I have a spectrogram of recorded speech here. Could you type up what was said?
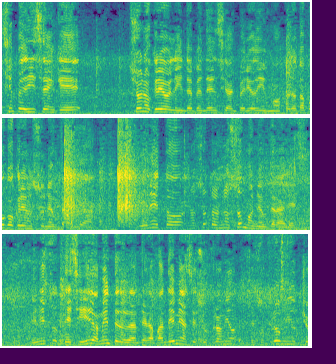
Siempre dicen que yo no creo en la independencia del periodismo, pero tampoco creo en su neutralidad. Y en esto nosotros no somos neutrales. En eso decididamente durante la pandemia se sufrió, se sufrió mucho.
